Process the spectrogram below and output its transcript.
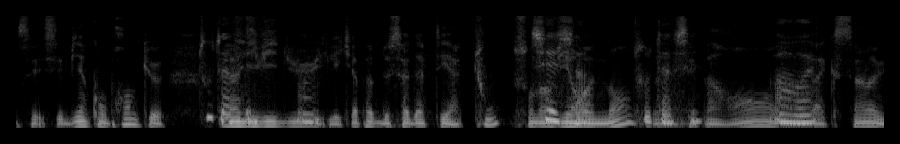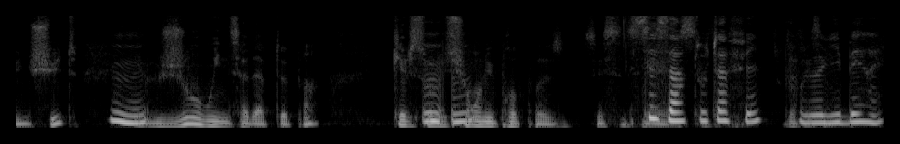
c'est bien comprendre que l'individu, il est capable de s'adapter à tout, son environnement, tout à ses parents, ah un vaccin, une chute. Mmh. Le jour où il ne s'adapte pas, quelle Mm, solution mm. on lui propose. C'est ça, tout à fait. tout à Pour fait le ça. libérer.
